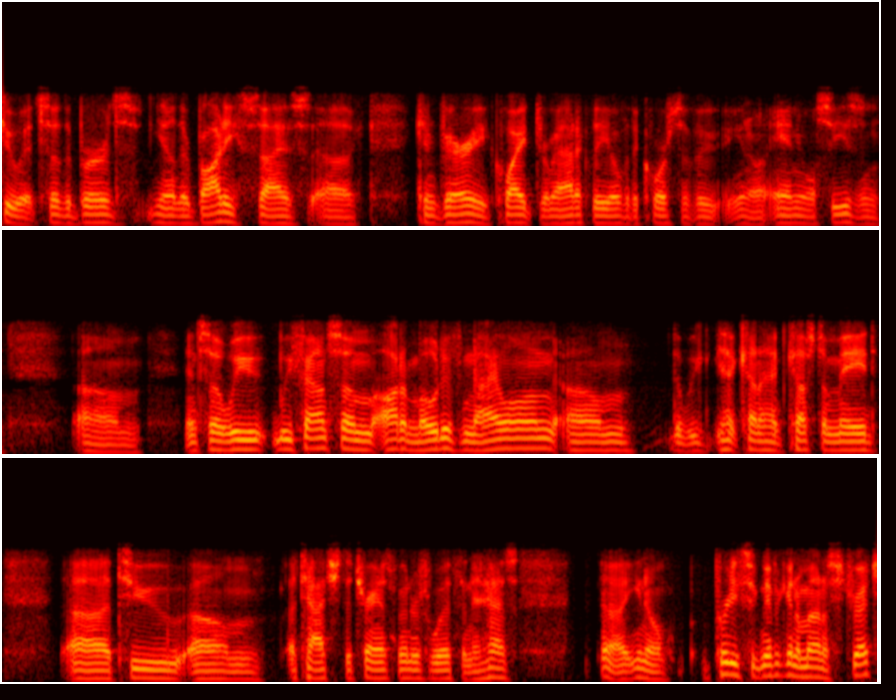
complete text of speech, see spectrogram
to it. So the birds, you know, their body size uh, can vary quite dramatically over the course of a you know annual season. Um, and so we we found some automotive nylon um, that we had kind of had custom made uh, to um, attach the transmitters with, and it has uh, you know pretty significant amount of stretch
